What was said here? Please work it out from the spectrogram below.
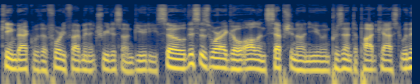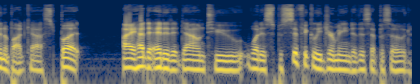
came back with a 45 minute treatise on beauty. So this is where I go all inception on you and present a podcast within a podcast. But I had to edit it down to what is specifically germane to this episode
